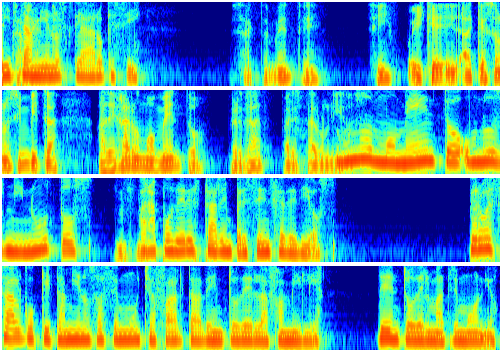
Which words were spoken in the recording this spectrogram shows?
y también los, claro que sí. Exactamente. Sí. ¿Y que, a qué eso nos invita? A dejar un momento, ¿verdad? Para estar unidos. Unos momentos, unos minutos para poder estar en presencia de Dios. Pero es algo que también nos hace mucha falta dentro de la familia, dentro del matrimonio.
